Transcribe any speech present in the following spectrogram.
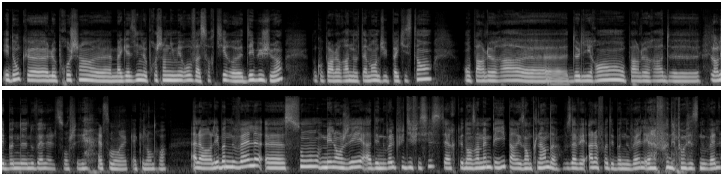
Et donc le prochain magazine, le prochain numéro va sortir début juin. Donc on parlera notamment du Pakistan, on parlera euh, de l'Iran, on parlera de. Alors les bonnes nouvelles, elles sont chez, elles sont à quel endroit? Alors, les bonnes nouvelles euh, sont mélangées à des nouvelles plus difficiles. C'est-à-dire que dans un même pays, par exemple l'Inde, vous avez à la fois des bonnes nouvelles et à la fois des mauvaises nouvelles.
